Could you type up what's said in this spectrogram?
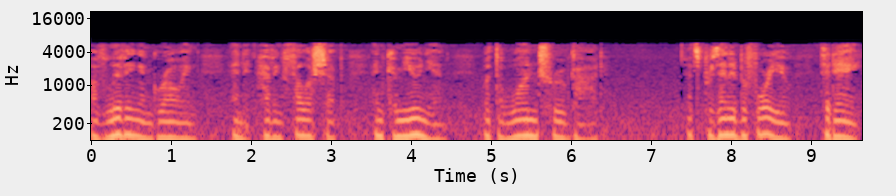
of living and growing and having fellowship and communion with the one true God. It's presented before you today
